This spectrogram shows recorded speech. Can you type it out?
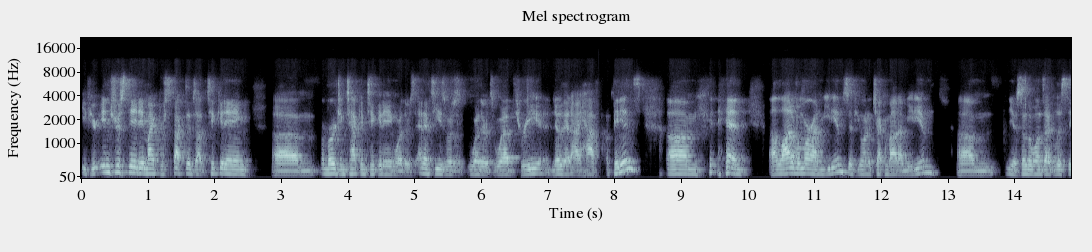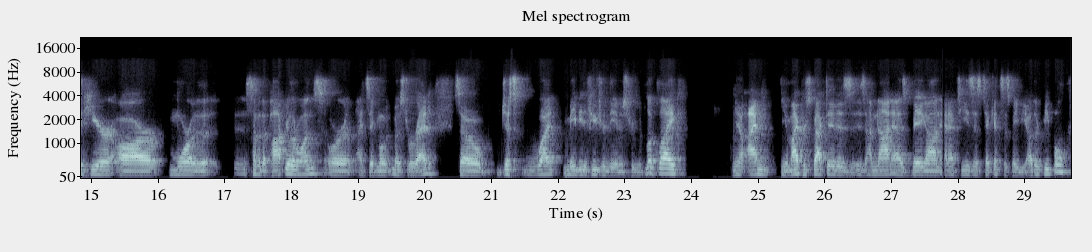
if you're interested in my perspectives on ticketing, um, emerging tech and ticketing, whether it's NFTs, whether it's Web3, know that I have opinions. Um, and a lot of them are on Medium. So if you want to check them out on Medium, um, you know, some of the ones I've listed here are more of the some of the popular ones, or I'd say most, most read. So just what maybe the future of the industry would look like, you know i'm you know my perspective is is i'm not as big on nfts as tickets as maybe other people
